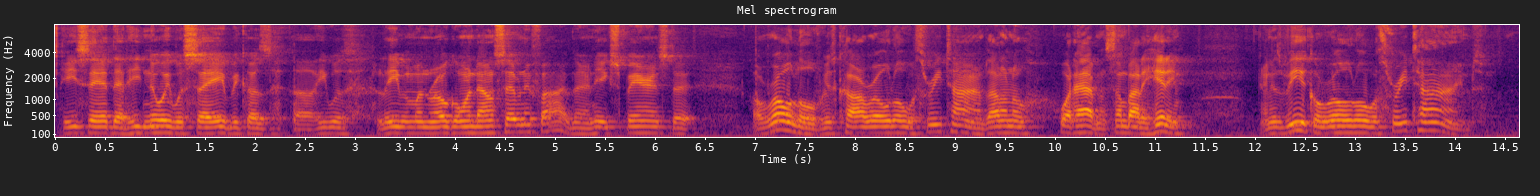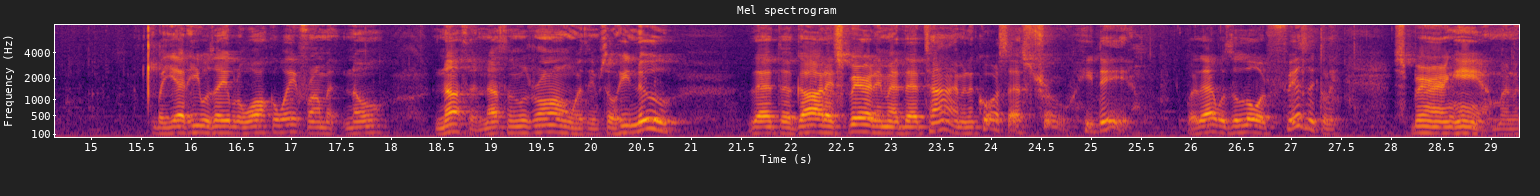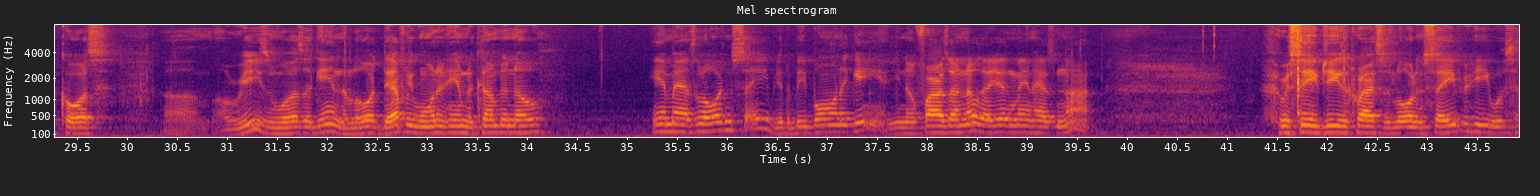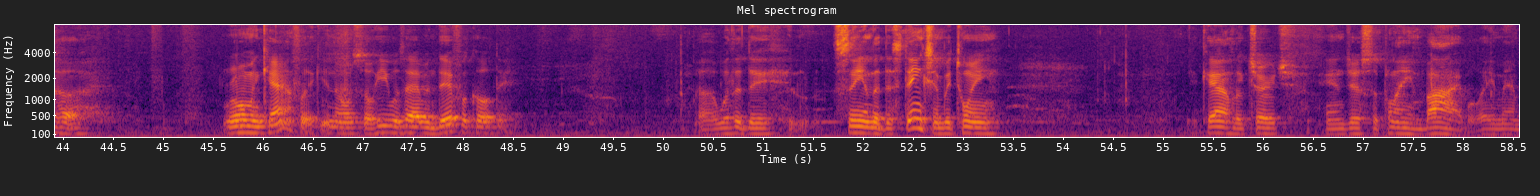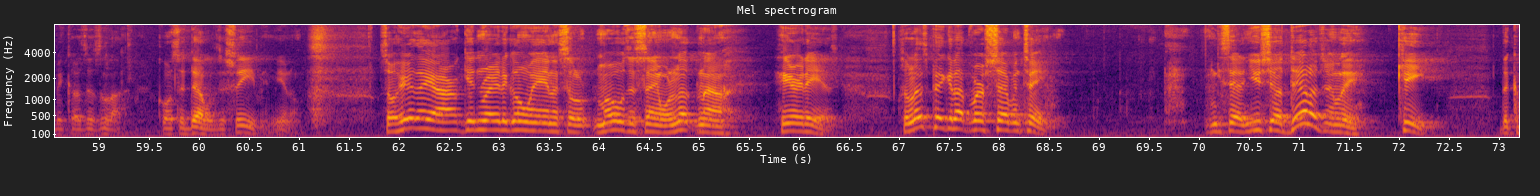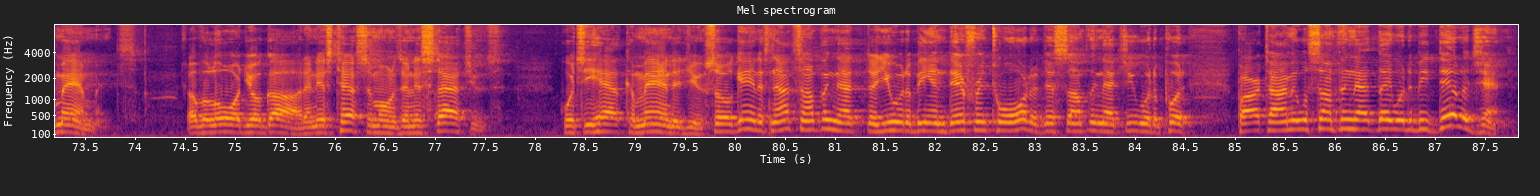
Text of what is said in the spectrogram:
he said that he knew he was saved because uh, he was leaving Monroe going down 75 there, and he experienced a, a rollover. His car rolled over three times. I don't know what happened. Somebody hit him, and his vehicle rolled over three times. But yet he was able to walk away from it. No, nothing. Nothing was wrong with him. So he knew that uh, God had spared him at that time. And of course, that's true. He did. But that was the Lord physically sparing him. And of course, um, a reason was, again, the Lord definitely wanted him to come to know him as Lord and Savior, to be born again. You know, far as I know, that young man has not received Jesus Christ as Lord and Savior. He was uh, Roman Catholic, you know, so he was having difficulty uh, with the, seeing the distinction between Catholic Church and just the plain Bible, amen, because there's a lot Of course, the devil's deceiving, you know. So here they are getting ready to go in. And so Moses saying, Well, look now, here it is. So let's pick it up, verse 17. He said, You shall diligently keep the commandments of the Lord your God and his testimonies and his statutes, which he hath commanded you. So again, it's not something that you were to be indifferent toward or just something that you were to put part time. It was something that they were to be diligent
